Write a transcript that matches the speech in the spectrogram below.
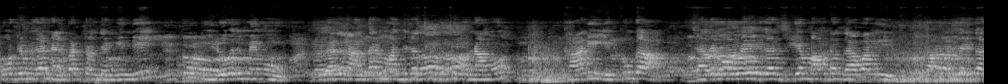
కూటమిగా నిలబెట్టడం జరిగింది. ఈరోజు మేము ప్రజలందరి మధ్యలో తిరుగుతూ ఉన్నాము కానీ ఎక్కువగా చంద్రబాబు నాయుడు గారు సీఎం అవడం కావాలి. తప్పనిసరిగా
